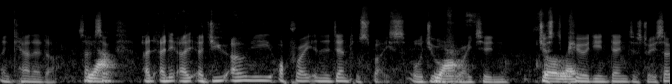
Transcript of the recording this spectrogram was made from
and Canada. So, Yeah. so and, and uh, do you only operate in the dental space, or do you Yes, operate in just solely. purely in dentistry? So,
